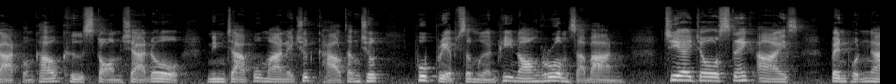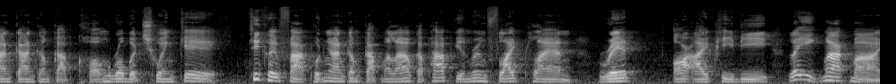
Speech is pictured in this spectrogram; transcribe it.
กาจของเขาคือ Storm Shadow นินจาผู้มาในชุดขาวทั้งชุด ผู้เปรียบเสมือนพี่น้องร่วมสาบาน G.I. Joe Snake Eyes เป็นผลงานการกำกับของโรเบิร์ตชเวงเก้ที่เคยฝากผลงานกำกับมาแล้วกับภาพยนตร์เรื่อง Flight Plan Red R.I.P.D และอีกมากมาย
